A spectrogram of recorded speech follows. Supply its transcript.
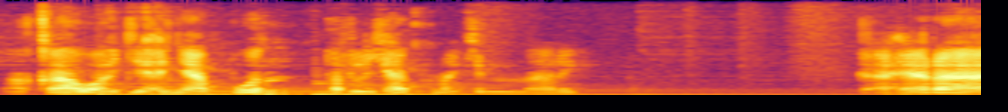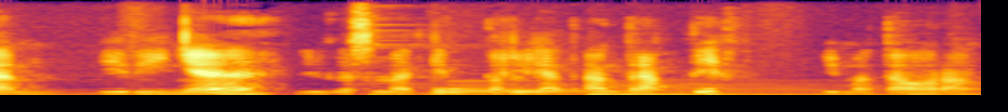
maka wajahnya pun terlihat makin menarik. Gak heran, dirinya juga semakin terlihat atraktif di mata orang.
